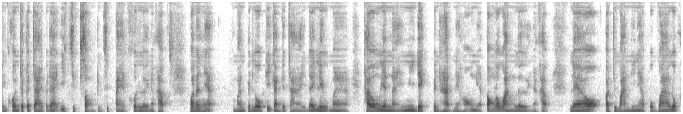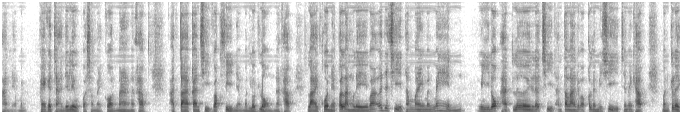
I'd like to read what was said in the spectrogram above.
1 คนจะกระจายไปได้อีก 12ถึง18 คนเลยนะครับ เพราะฉะนั้นเนี่ยมันเป็นโรคที่การกระจายได้เร็วมาก ถ้าโรงเรียนไหนมีเด็กเป็นหัดในห้องเนี่ยต้องระวังเลยนะครับ แล้วปัจจุบันนี้เนี่ยพบว่าโรคหัดเนี่ยมันแพร่กระจายได้เร็วกว่าสมัยก่อนมากนะครับ อัตราการฉีดวัคซีนเนี่ยมันลดลงนะครับ หลายคนเนี่ยก็ลังเลว่าเออจะฉีดทำไมมันไม่เห็นมีโรคหัดเลย แล้วฉีดอันตรายหรือเปล่าก็เลยไม่ฉีดใช่ไหมครับ มันก็เลย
